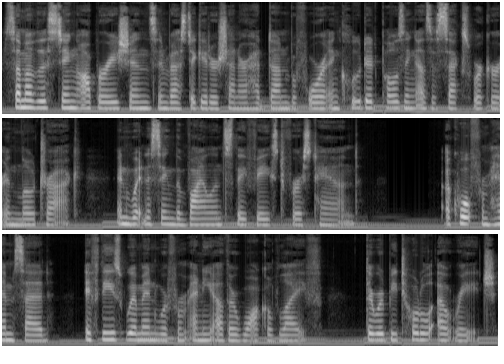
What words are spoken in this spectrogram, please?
Some of the sting operations investigator Shenher had done before included posing as a sex worker in low track and witnessing the violence they faced firsthand. A quote from him said, If these women were from any other walk of life, there would be total outrage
